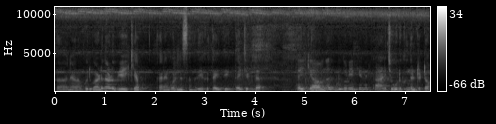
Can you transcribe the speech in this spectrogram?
കാരണം നമുക്ക് ഒരുപാട് നാൾ ഉപയോഗിക്കാം. കനം കുറഞ്ഞ സംഗതിയൊക്കെ തയ്ത്ത് തയ്ച്ചെടുത്ത് തയ്ക്കാവുന്ന ഒരു തുണിയൊക്കെ കാണിച്ചു കൊടുക്കുന്നുണ്ട് കേട്ടോ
